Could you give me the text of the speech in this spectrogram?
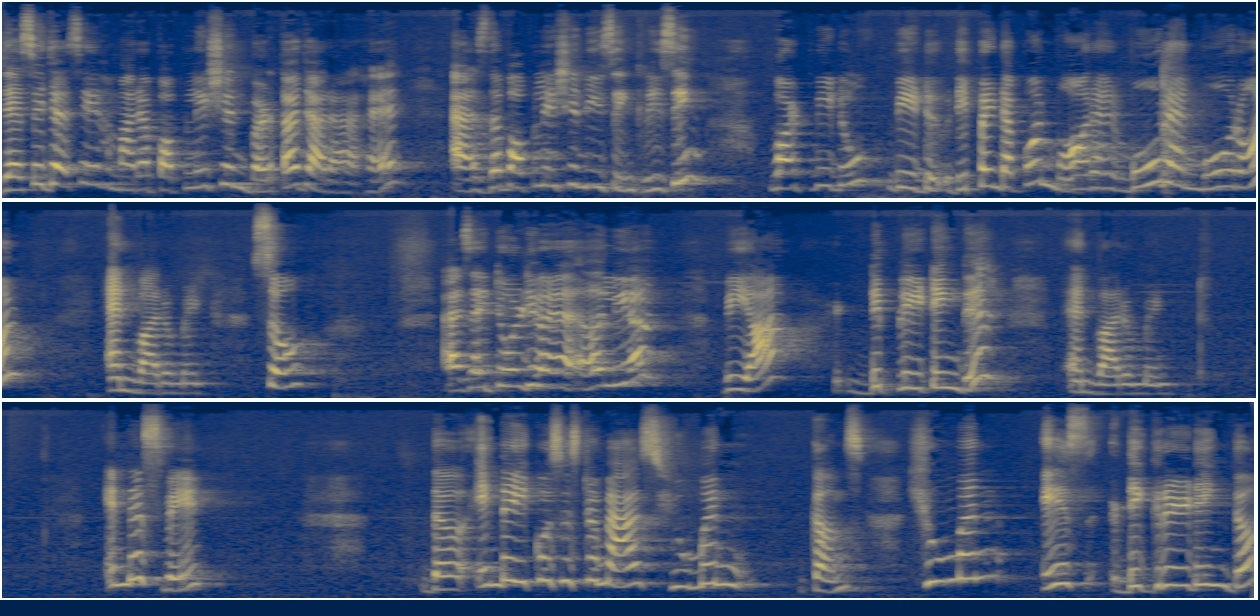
जैसे जैसे हमारा पॉपुलेशन बढ़ता जा रहा है as the population is increasing what we do we do depend upon more and more and more on environment so as I told you earlier we are depleting the environment in this way the in the ecosystem as human comes human is degrading the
